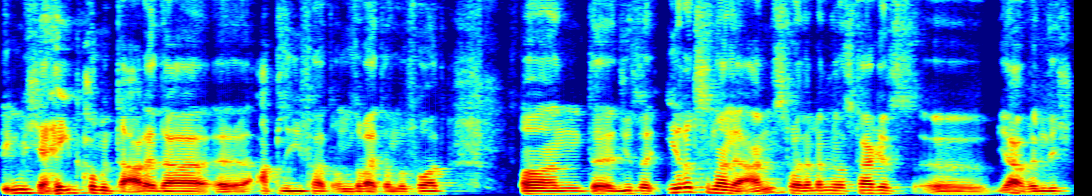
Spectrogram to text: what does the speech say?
irgendwelche Hate-Kommentare da äh, abliefert und so weiter und so fort. Und äh, diese irrationale Angst, weil am Ende des Tages, äh, ja, wenn dich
